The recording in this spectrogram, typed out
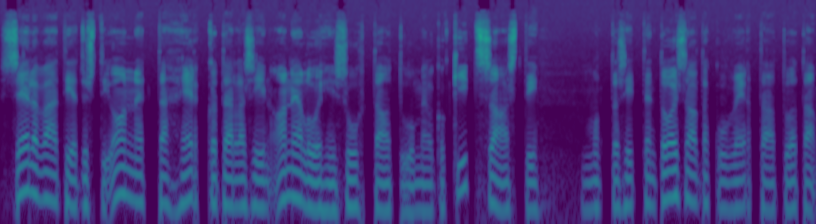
Selvää tietysti on, että Herkko tällaisiin aneluihin suhtautuu melko kitsaasti, mutta sitten toisaalta kun vertaa tuota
